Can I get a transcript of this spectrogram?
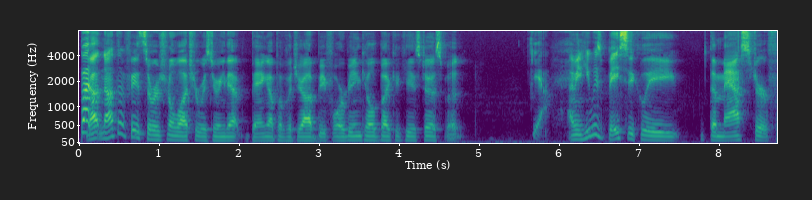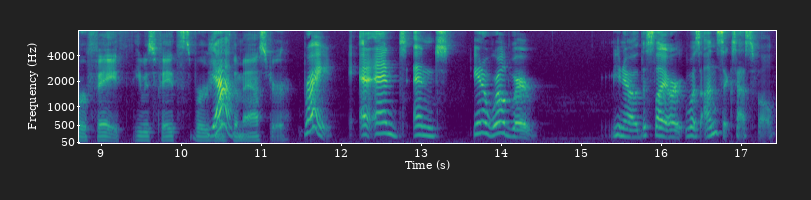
But Not, not that Faith's original watcher was doing that bang up of a job before being killed by Kakistos, but yeah. I mean, he was basically the master for Faith. He was Faith's version Yeah. of the master. Right. And, and and in a world where you know, the Slayer was unsuccessful.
